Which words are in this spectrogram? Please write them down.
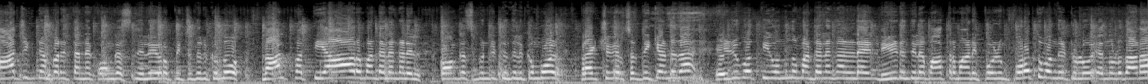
മാജിക് നമ്പറിൽ തന്നെ കോൺഗ്രസ് നിലയുറപ്പിച്ചു നിൽക്കുന്നു. നാൽപ്പത്തിയാറ് മണ്ഡലങ്ങളിൽ കോൺഗ്രസ് മുന്നിട്ട് നിൽക്കുമ്പോൾ പ്രേക്ഷകർ ശ്രദ്ധിക്കേണ്ടത് എഴുപത്തിയൊന്ന് മണ്ഡലങ്ങളുടെ ലീഡ് നില മാത്രമാണ് ഇപ്പോഴും പുറത്തു വന്നിട്ടുള്ളൂ എന്നുള്ളതാണ്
